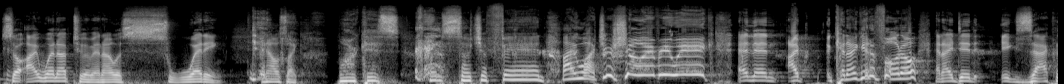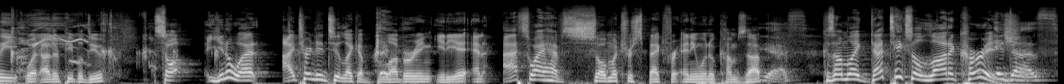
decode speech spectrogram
So I went up to him and I was sweating. And I was like, Marcus, I'm such a fan. I watch your show every week. And then I, can I get a photo? And I did exactly what other people do. So you know what? I turned into like a blubbering idiot, and that's why I have so much respect for anyone who comes up. Yes. Because I'm like, that takes a lot of courage. It does.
